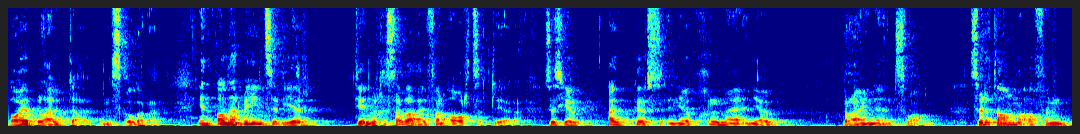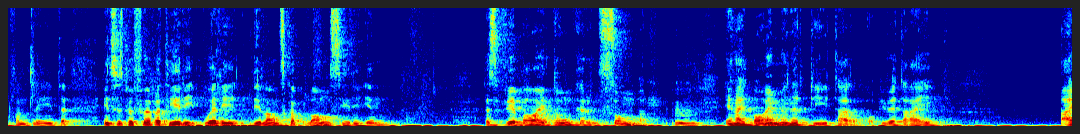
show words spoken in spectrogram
baie blou te hou in 'n skildery. En ander mense weer teenoorgestelde hou van aardse kleure, soos jou oukers en jou groene en jou bruine en so aan. So dit hang maar af van van kliënte. En soos byvoorbeeld hierdie olie die landskap langs hierdie een is weer baie donker en somber. Mm. En hy het baie minder detail op. Jy weet hy hy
